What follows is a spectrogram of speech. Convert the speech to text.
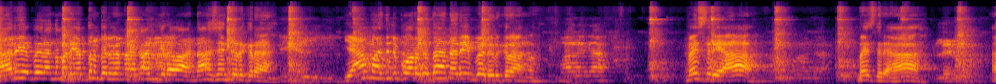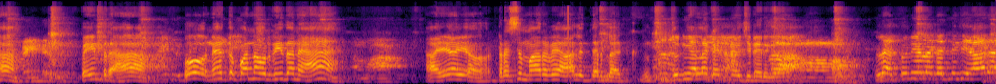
நிறைய பேர் அந்த மாதிரி எத்தனை பேர் வேணும் காமிக்கிறவா? நான் செஞ்சிருக்கிறேன். ஏமாத்திட்டு போறதுக்கு தான் நிறைய பேர் இருக்கிறாங்க. மேஸ்திரியா? மேஸ்திரியா? பெயிண்டரா? ஓ நேத்து பண்ண ஒரு நீ தானே ஐயோ ட்ரெஸ் மாறவே ஆளு தெரியல. துணியெல்லாம் கட்டி வச்சுட்டு இருக்கிறேன் இல்ல துணியெல்லாம் கட்டினது யாரா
